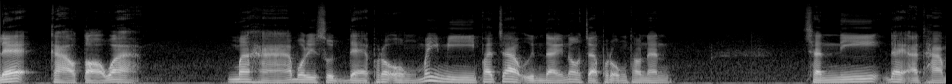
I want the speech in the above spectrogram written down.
และกล่าวต่อว่า มหาบริสุทธิ์แด่พระองค์ไม่มีพระเจ้าอื่นใดนอกจากพระองค์เท่านั้น ฉันนี้ได้อาธรรม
